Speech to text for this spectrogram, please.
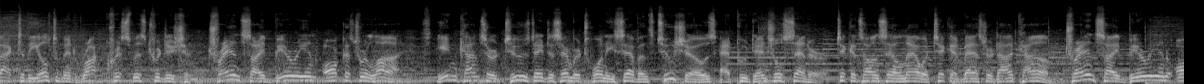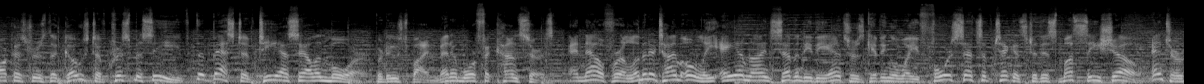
Back to the ultimate rock Christmas tradition, Trans Siberian Orchestra Live. In concert Tuesday, December 27th, two shows at Prudential Center. Tickets on sale now at Ticketmaster.com. Trans Siberian Orchestra's The Ghost of Christmas Eve, the best of TSL and more. Produced by Metamorphic Concerts. And now, for a limited time only, AM 970 The Answer is giving away four sets of tickets to this must see show. Enter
